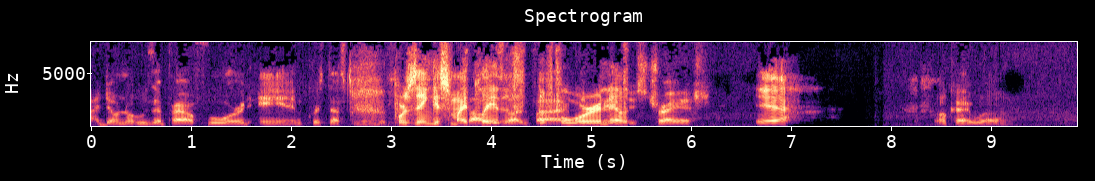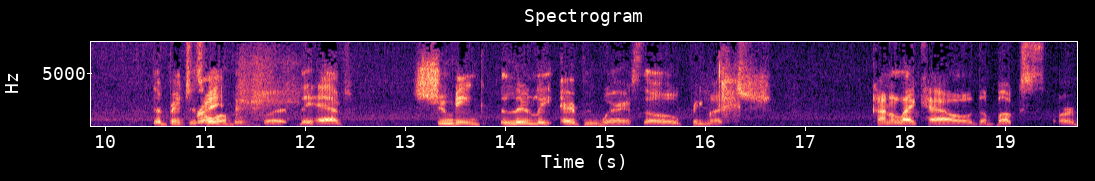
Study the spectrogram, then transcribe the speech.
I don't know who's their power forward, and Kristaps Porzingis. Porzingis might play the, the four, and just trash. Yeah. Okay, well, their bench is Right. horrible, but they have shooting literally everywhere. So pretty much, kind of like how the Bucks are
